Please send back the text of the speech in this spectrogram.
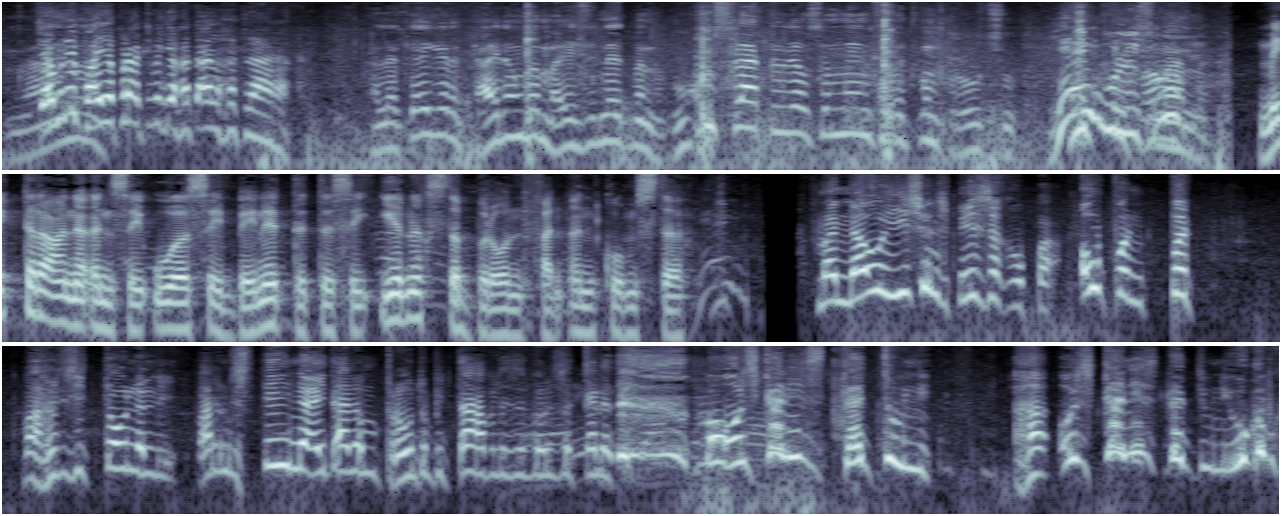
Jy moet nie baie praat wat jy gaan aangekla raak. Hulle kyk dit hy ding by my is net man. Hoekom slaat hulle ons mense wat kom brood soek? Die moet polisieman. Met trane in sy oë sê Bennett dit is sy enigste bron van inkomste. Maar nou hier is ons besig op 'n open put. Waar ons die tonne lê, waar ons stene uit al om brood op die tafel is vir ons kinders. Maar ons kan nie dit doen nie. Ha, ons kan nie dit doen nie. Hoekom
